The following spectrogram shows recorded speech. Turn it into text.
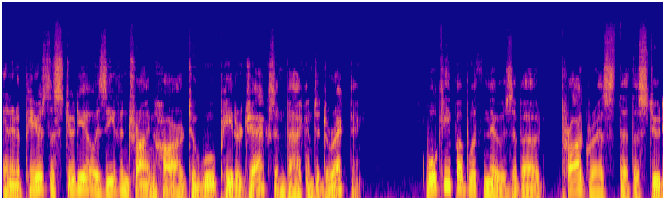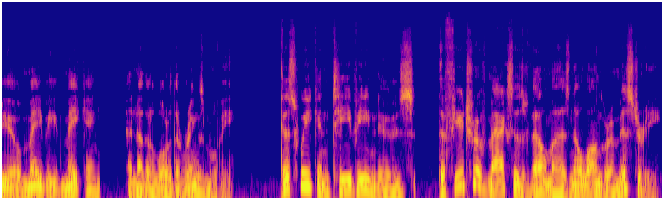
and it appears the studio is even trying hard to woo Peter Jackson back into directing. We'll keep up with news about progress that the studio may be making another Lord of the Rings movie. This week in TV news, the future of Max's Velma is no longer a mystery.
